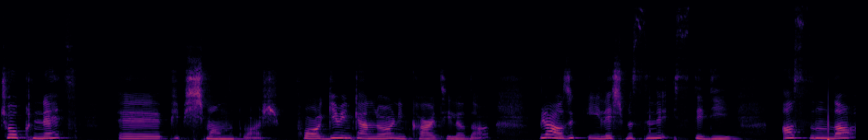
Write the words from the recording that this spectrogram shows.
Çok net e, bir pişmanlık var. Forgiving and Learning kartıyla da birazcık iyileşmesini istediği aslında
